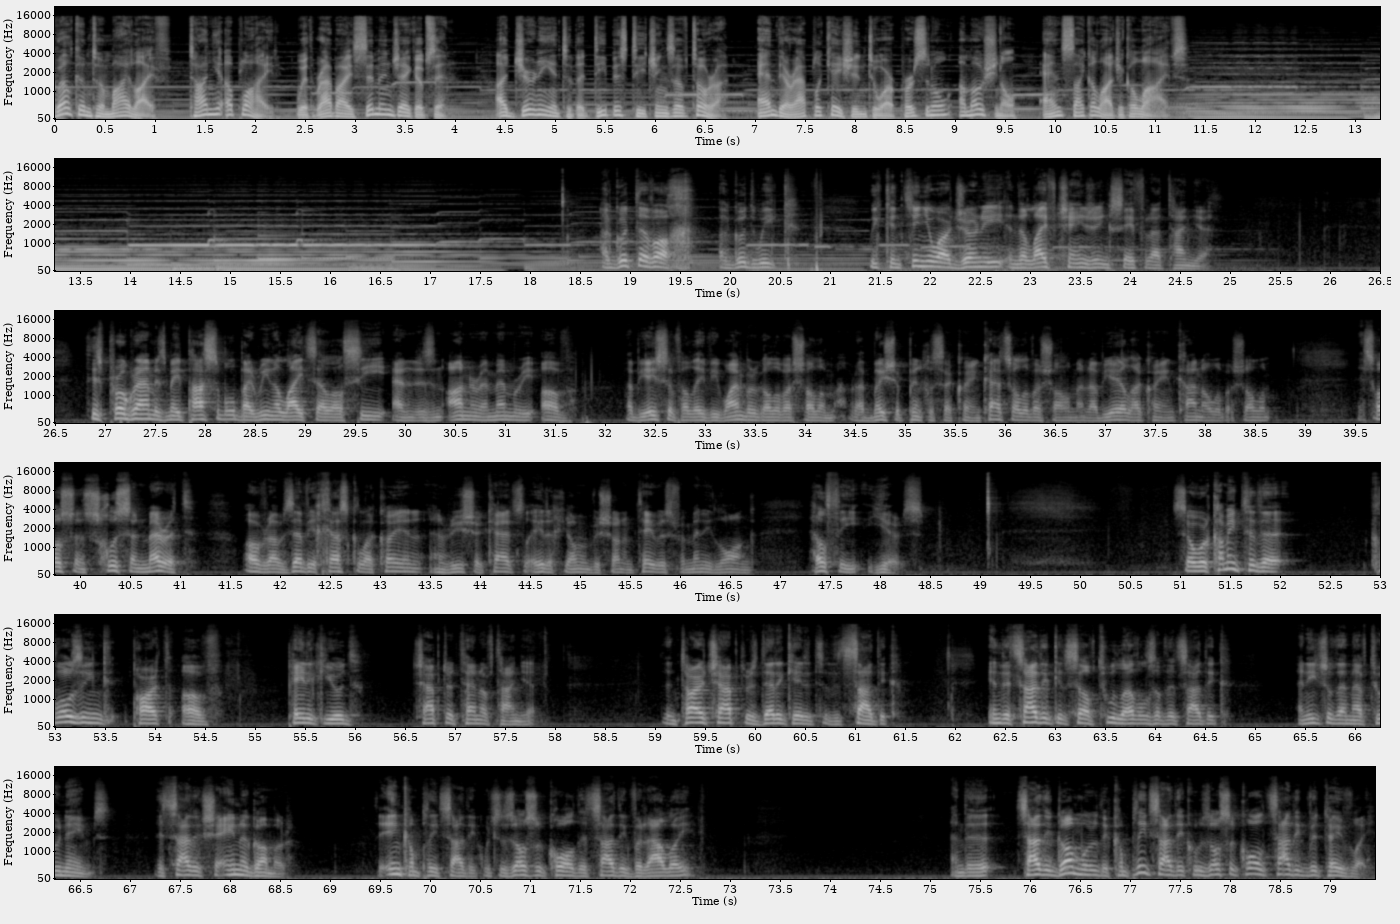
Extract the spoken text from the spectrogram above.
Welcome to My Life, Tanya Applied, with Rabbi Simon Jacobson, a journey into the deepest teachings of Torah and their application to our personal, emotional, and psychological lives. A good tevach, a good week. We continue our journey in the life-changing Sefer Tanya. This program is made possible by Rena Lights LLC, and it is in honor and memory of Rabbi Yosef Halevi Weinberg Olav Shalom, Rabbi Moshe Pinchas HaKoyin Katz Olav Shalom, and Rabbi Yael HaKoyin Khan Olav Shalom. It's also in schus and merit of Rav Zevi Cheskel HaKoyin and Risha Katz Le'erich Yom V'Shonim Tevis for many long, healthy years. So we're coming to the closing part of Perek Yud, chapter 10 of Tanya. The entire chapter is dedicated to the tzaddik. In the tzaddik itself, two levels of the tzaddik, and each of them have two names. The tzaddik she'ena gomer, the incomplete tzaddik, which is also called the tzaddik veraloi, and the tzaddik gomer, the complete tzaddik, who is also called tzaddik v'tevlei.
